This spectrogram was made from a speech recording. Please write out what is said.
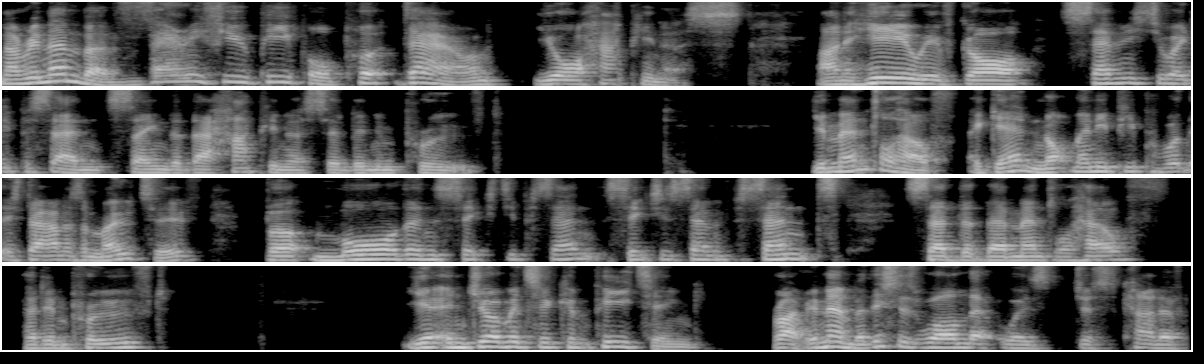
Now, remember, very few people put down your happiness. And here we've got 70 to 80% saying that their happiness had been improved. Your mental health, again, not many people put this down as a motive, but more than 60%, 67% said that their mental health had improved. Your enjoyment of competing, Right, remember, this is one that was just kind of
